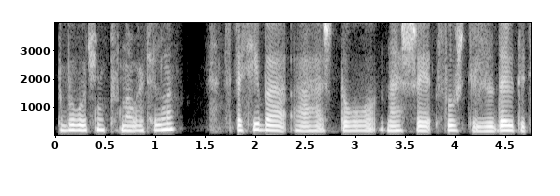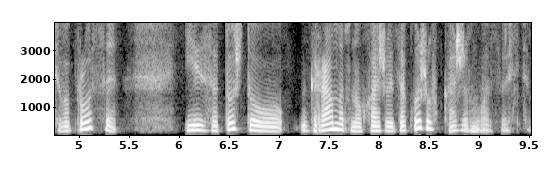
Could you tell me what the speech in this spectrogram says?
Это было очень познавательно. Спасибо, э, что наши слушатели задают эти вопросы и за то, что грамотно ухаживать за кожей в каждом возрасте.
